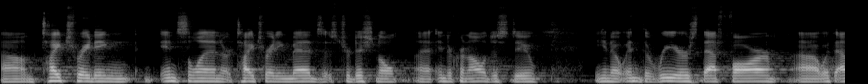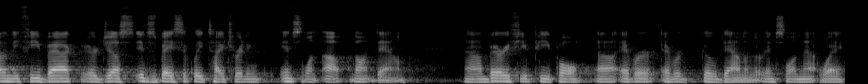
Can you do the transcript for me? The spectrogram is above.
Um, titrating insulin or titrating meds, as traditional uh, endocrinologists do, you know, in the rears that far uh, without any feedback. They're just, it's basically titrating insulin up, not down. Uh, very few people uh, ever ever go down on their insulin that way.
